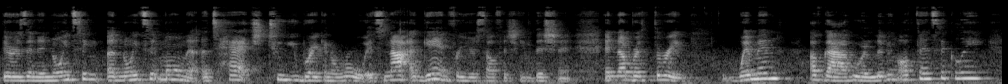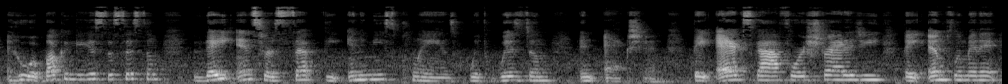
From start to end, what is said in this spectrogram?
There is an anointing anointed moment attached to you breaking a rule. It's not again for your selfish ambition. And number three women of God who are living authentically and who are bucking against the system, they intercept the enemy's plans with wisdom and action. They ask God for a strategy, they implement it,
